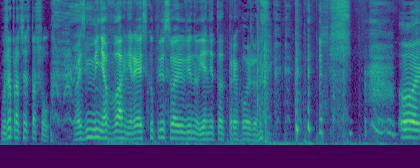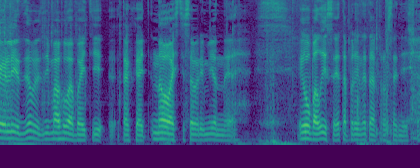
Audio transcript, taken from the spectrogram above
уже процесс пошел. Возьми меня в Вагнер, я искуплю свою вину, я не тот Пригожин. Ой, блин, ну, не могу обойти, так сказать, новости современные. И оба лысые, это, блин, это просто нечто.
